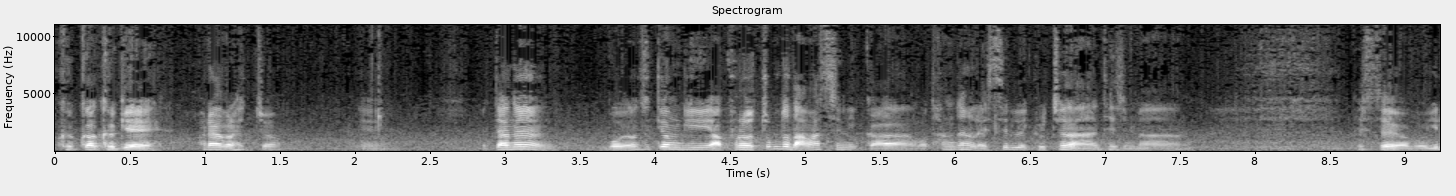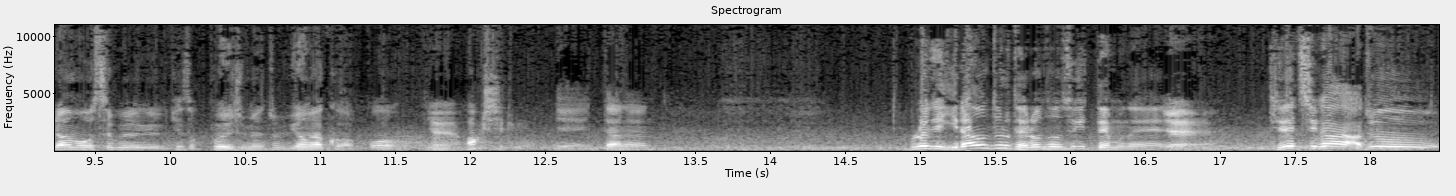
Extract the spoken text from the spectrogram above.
극과 극의 활약을 했죠. 예. 일단은 뭐 연습 경기 앞으로 좀 더 남았으니까 뭐 당장 레슬리를 교체는 안 할 테지만 글쎄요. 뭐 이런 모습을 계속 보여주면 좀 위험할 것 같고 예, 확실히. 예, 일단은 물론 이제 2라운드로 데려온 선수이기 때문에 예. 기대치가 아주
